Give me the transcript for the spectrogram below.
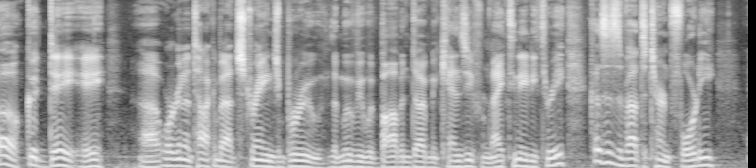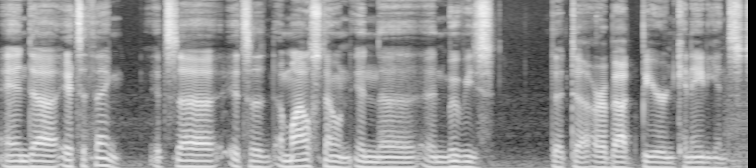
Oh, good day, eh? Uh, we're going to talk about Strange Brew, the movie with Bob and Doug McKenzie from 1983, because it's about to turn 40, and uh, it's a thing. It's uh, it's a, a milestone in the in movies that uh, are about beer and Canadians.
